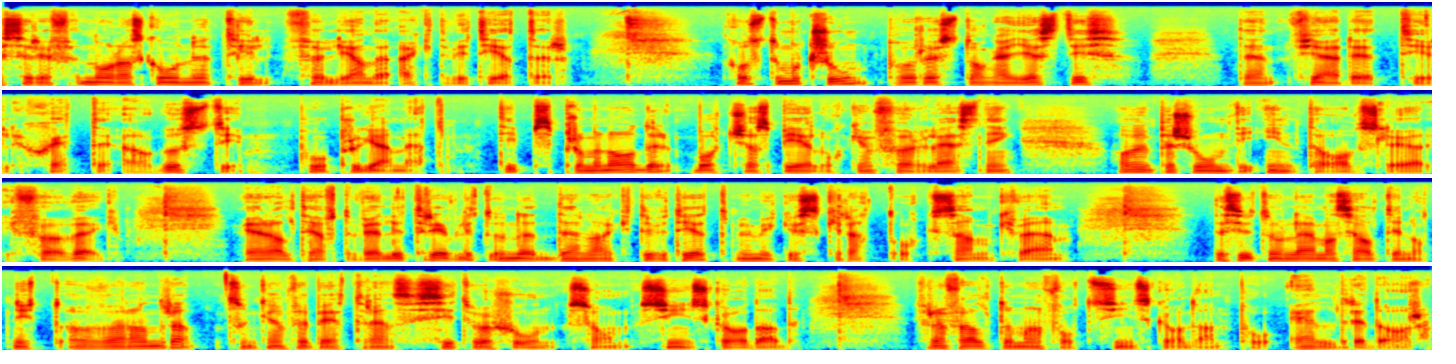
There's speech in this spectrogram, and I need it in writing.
SRF Norra Skåne till följande aktiviteter. Kost och motion på Röstånga Gästis den 4 till 6 augusti på programmet. Tipspromenader, bocciaspel och en föreläsning av en person vi inte avslöjar i förväg. Vi har alltid haft väldigt trevligt under denna aktivitet med mycket skratt och samkväm. Dessutom lär man sig alltid något nytt av varandra som kan förbättra ens situation som synskadad. Framförallt om man fått synskadan på äldre dagar.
